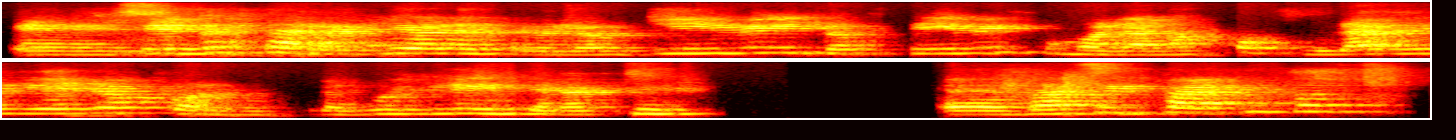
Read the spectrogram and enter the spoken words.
eh, siendo esta región entre los GeV y los TeV como la más popular, diría yo, con los Weakly Interactive eh, Basic Particles,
